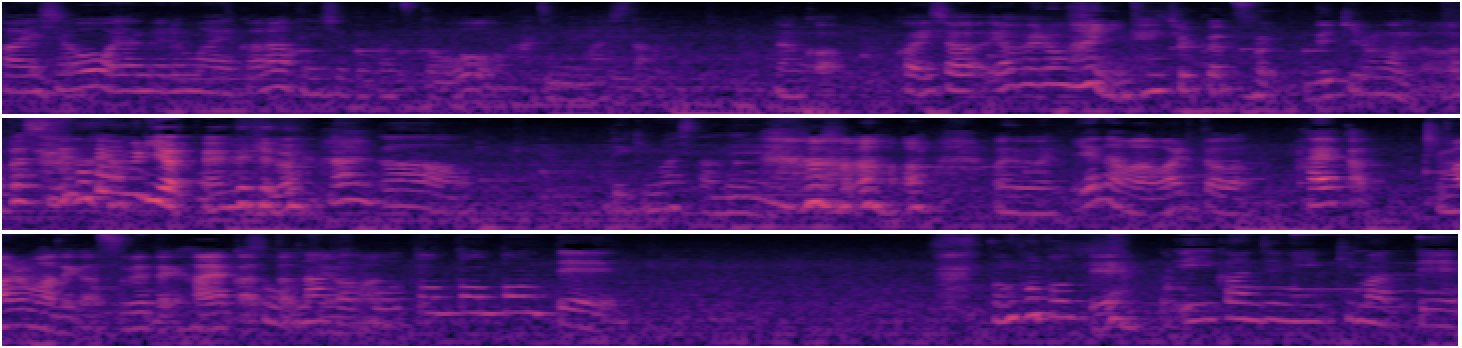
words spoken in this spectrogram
会社を辞める前から転職活動を始めました。なんか会社辞める前に転職活動できるもんな私絶対無理やったんやけど なんかできましたね。まあでも家なは割と早かった決まるまでが全てが早かったっていうなんかこうトントントンって トントントンっていい感じに決まって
